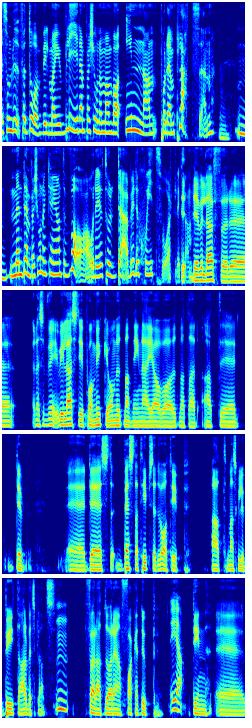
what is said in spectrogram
som du, för då vill man ju bli den personen man var innan på den platsen. Mm. Men den personen kan jag inte vara och det, jag tror där blir det skitsvårt Det, liksom. det är väl därför, eh, alltså vi, vi läste ju på mycket om utmattning när jag var utmattad, att eh, det, eh, det st- bästa tipset var typ att man skulle byta arbetsplats. Mm. För att du har redan fuckat upp Ja, din eh,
